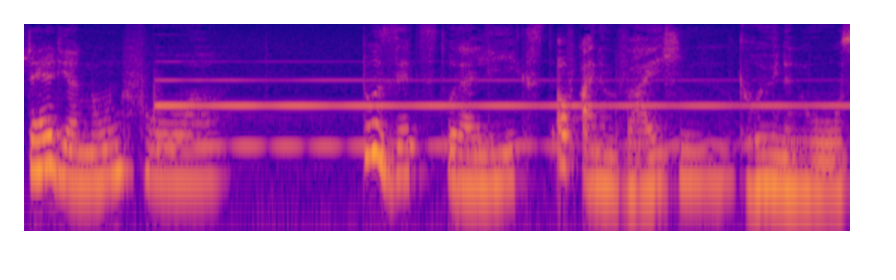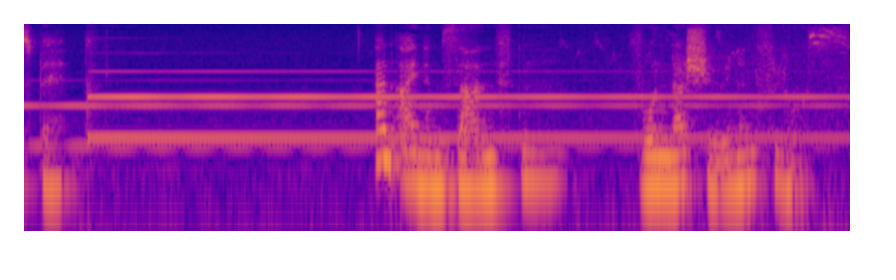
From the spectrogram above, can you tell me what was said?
Stell dir nun vor, du sitzt oder liegst auf einem weichen grünen Moosbett an einem sanften, wunderschönen Fluss.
